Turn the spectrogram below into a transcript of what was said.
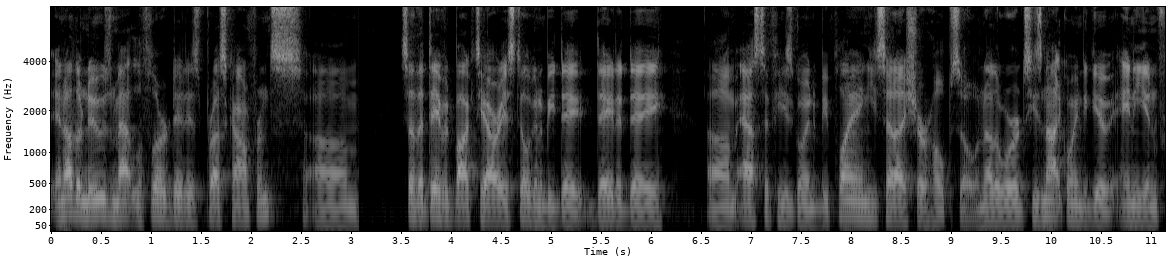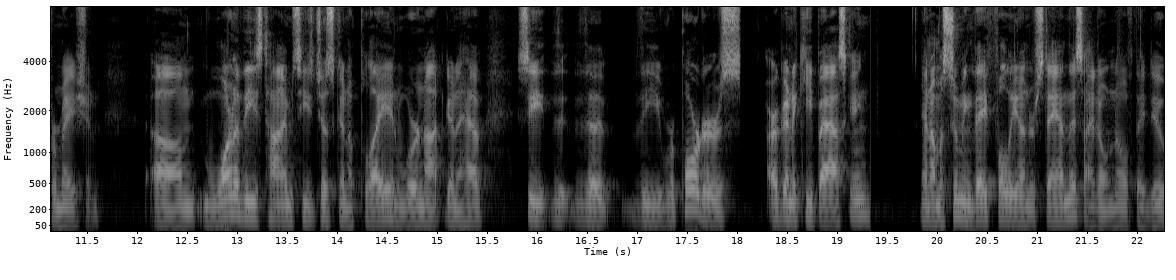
in other news, Matt LaFleur did his press conference. Um, said that David Bakhtiari is still going to be day, to day. Um, asked if he's going to be playing. He said, I sure hope so. In other words, he's not going to give any information. Um, one of these times he's just going to play, and we're not going to have. See, the, the, the reporters are going to keep asking, and I'm assuming they fully understand this. I don't know if they do.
